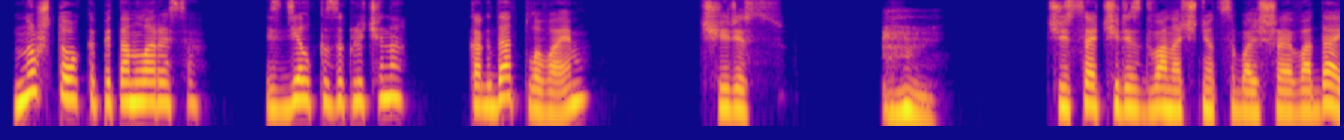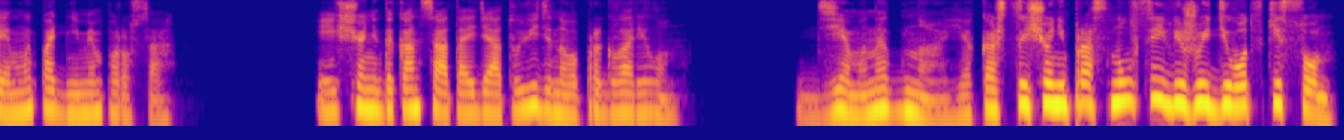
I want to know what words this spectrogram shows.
«Ну что, капитан Лареса, сделка заключена? Когда отплываем?» «Через... часа через два начнется большая вода, и мы поднимем паруса». И еще не до конца отойдя от увиденного, проговорил он. «Демоны дна, я, кажется, еще не проснулся и вижу идиотский сон».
